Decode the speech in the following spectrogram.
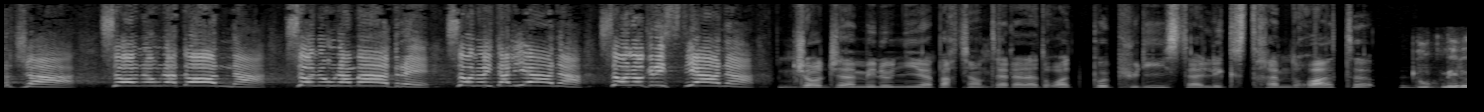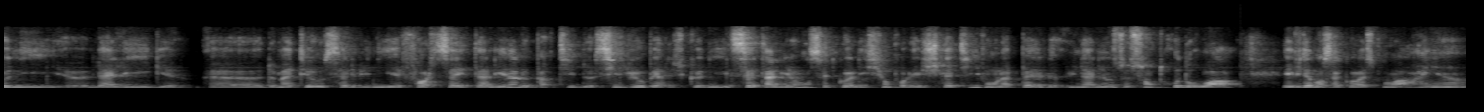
Georgia, sono una donna, sono una madre, sono italiana, sono cristiana. Georgia Meloni appartient-elle à la droite populiste, à l'extrême droite? Donc Meloni, euh, la Ligue euh, de Matteo Salvini et Forza Italia, le parti de Silvio Berlusconi. Cette alliance, cette coalition pour les législatives, on l'appelle une alliance de centre droit. Évidemment, ça correspond à rien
